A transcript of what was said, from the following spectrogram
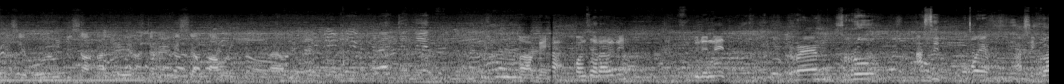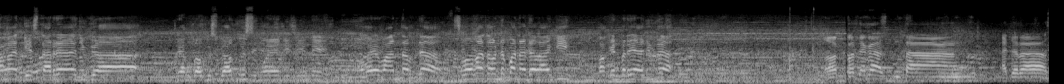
visi UI bisa ngadain acara ini setiap tahun. Oke. Konser hari ini Student Night. Keren, seru, asik pokoknya. Asik banget, gestarnya juga yang bagus-bagus semuanya di sini. Pokoknya mantap dah. Semoga tahun depan ada lagi, makin meriah juga. Oke, Kak tentang acara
